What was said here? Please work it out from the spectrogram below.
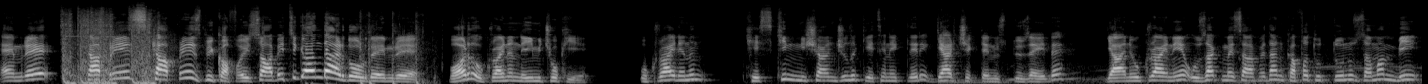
Emre Kapriz, Kapriz bir kafa isabeti gönderdi orada Emre'ye. Bu arada Ukrayna'nın eğimi çok iyi. Ukrayna'nın keskin nişancılık yetenekleri gerçekten üst düzeyde. Yani Ukrayna'ya uzak mesafeden kafa tuttuğunuz zaman bir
